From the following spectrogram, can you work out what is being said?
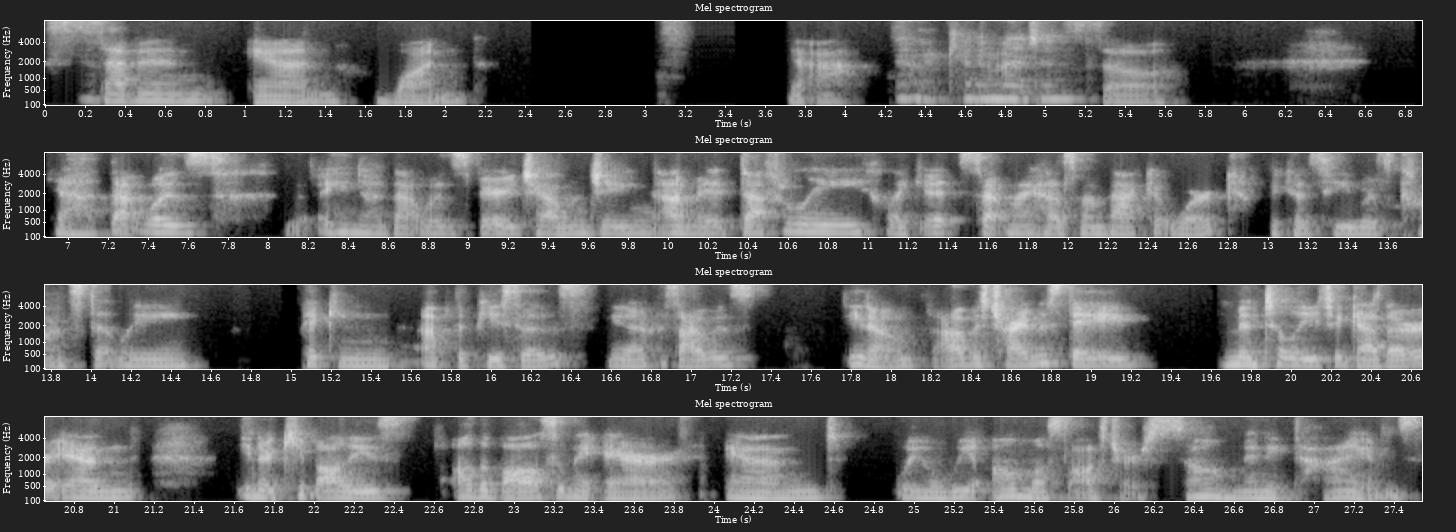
7, and 1. Yeah. Oh, I can imagine. So yeah, that was, you know, that was very challenging. Um, it definitely like it set my husband back at work because he was constantly picking up the pieces, you know, because I was, you know, I was trying to stay mentally together and, you know, keep all these, all the balls in the air. And we, we almost lost her so many times.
